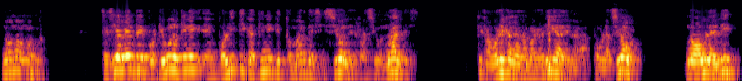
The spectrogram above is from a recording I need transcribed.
No, no, no. Sencillamente porque uno tiene, en política tiene que tomar decisiones racionales que favorezcan a la mayoría de la población, no a una élite.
